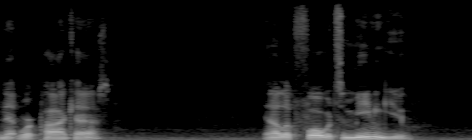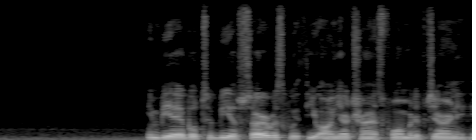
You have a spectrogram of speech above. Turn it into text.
Network podcast. And I look forward to meeting you and be able to be of service with you on your transformative journey.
